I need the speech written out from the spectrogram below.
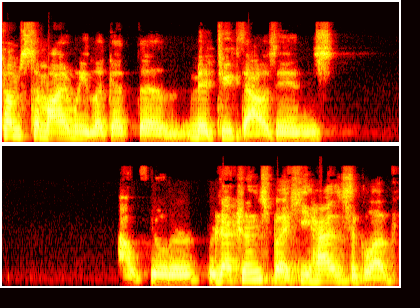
comes to mind when you look at the mid 2000s outfielder projections. But he has the glove,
